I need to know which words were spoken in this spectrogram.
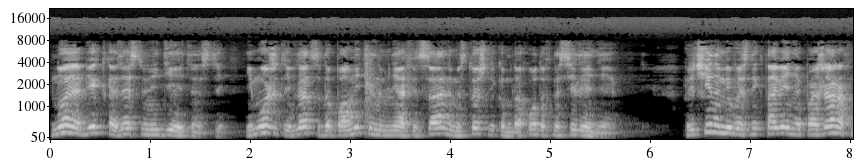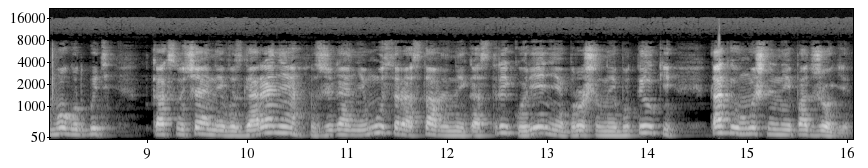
но и объект хозяйственной деятельности и может являться дополнительным неофициальным источником доходов населения. Причинами возникновения пожаров могут быть как случайные возгорания, сжигание мусора, оставленные костры, курение, брошенные бутылки, так и умышленные поджоги.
